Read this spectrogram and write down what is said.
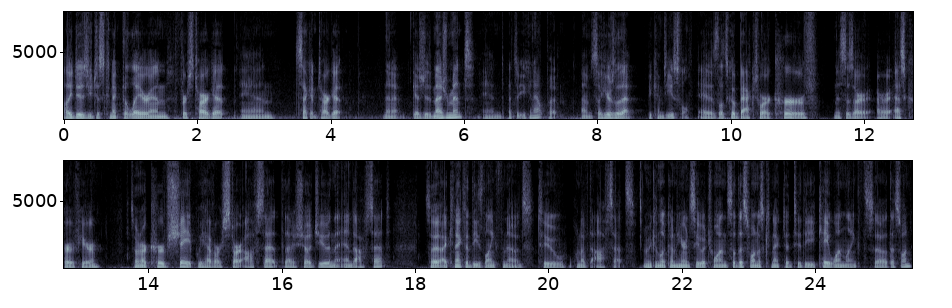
All you do is you just connect the layer in first target and second target. Then it gives you the measurement and that's what you can output. Um, so here's where that becomes useful is let's go back to our curve. This is our, our S curve here. So in our curve shape, we have our start offset that I showed you and the end offset. So I connected these length nodes to one of the offsets. And we can look on here and see which one. So this one is connected to the K1 length, so this one.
